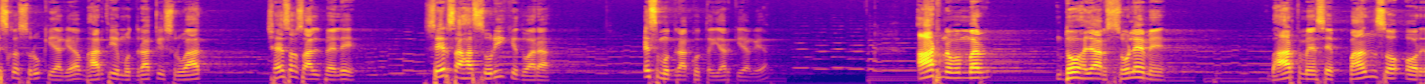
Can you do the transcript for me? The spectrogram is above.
इसको शुरू किया गया। भारतीय मुद्रा की शुरुआत 600 साल पहले शेर शाह सूरी के द्वारा इस मुद्रा को तैयार किया गया। 8 नवंबर 2016 में भारत में से 500 और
